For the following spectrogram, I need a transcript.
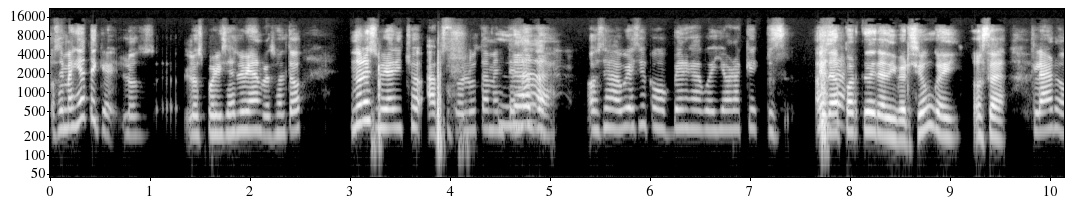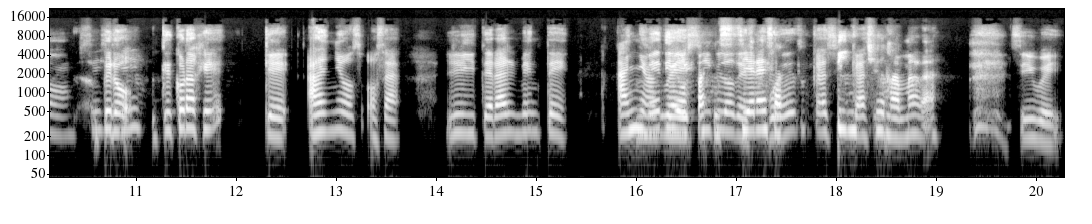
o sea, imagínate que los, los policías lo hubieran resuelto, no les hubiera dicho absolutamente nada. Nada. O sea, hubiera sido como, verga, güey, ¿y ahora qué? Pues era sea, parte de la diversión, güey. O sea, claro, sí, pero sí. qué coraje que años, o sea, literalmente Años, medio güey, siglo esa después, casi, casi. mamada. Sí, güey.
